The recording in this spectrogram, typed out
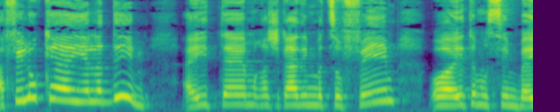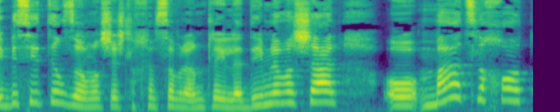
אפילו כילדים. הייתם רשג"דים בצופים, או הייתם עושים בייביסיטר, זה אומר שיש לכם סבלנות לילדים למשל, או מה ההצלחות?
